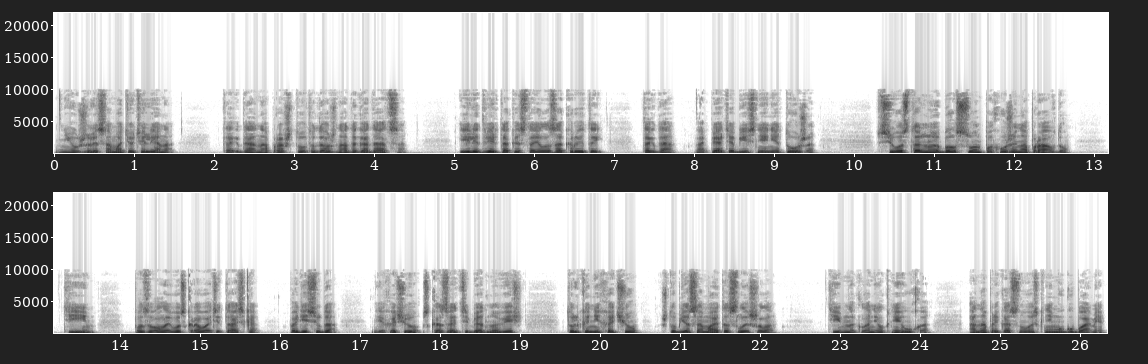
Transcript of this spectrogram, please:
Неужели сама тетя Лена? Тогда она про что-то должна догадаться. Или дверь так и стояла закрытой? Тогда опять объяснение тоже. Все остальное был сон, похожий на правду. «Тим», — позвала его с кровати Таська, — «пойди сюда. Я хочу сказать тебе одну вещь, только не хочу, чтобы я сама это слышала». Тим наклонил к ней ухо, она прикоснулась к нему губами.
